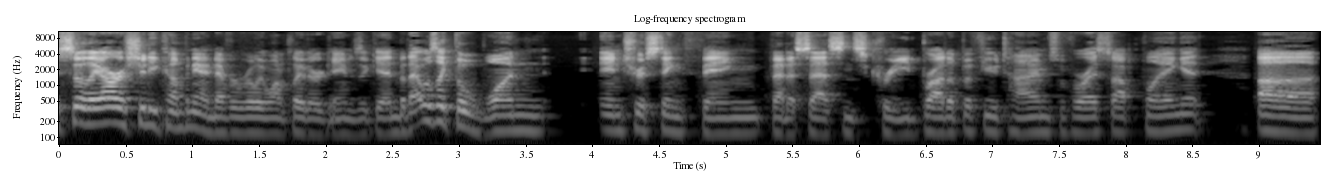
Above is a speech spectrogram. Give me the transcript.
So they are a shitty company. I never really want to play their games again. But that was like the one interesting thing that Assassin's Creed brought up a few times before I stopped playing it. Uh,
